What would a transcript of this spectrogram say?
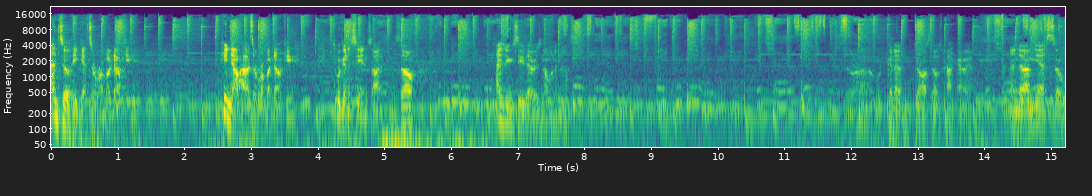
Until he gets a rubber ducky. He now has a rubber ducky. So we're gonna see inside. So, as you can see, there is no one in there. We're gonna throw ourselves back out here. And um, yeah, so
